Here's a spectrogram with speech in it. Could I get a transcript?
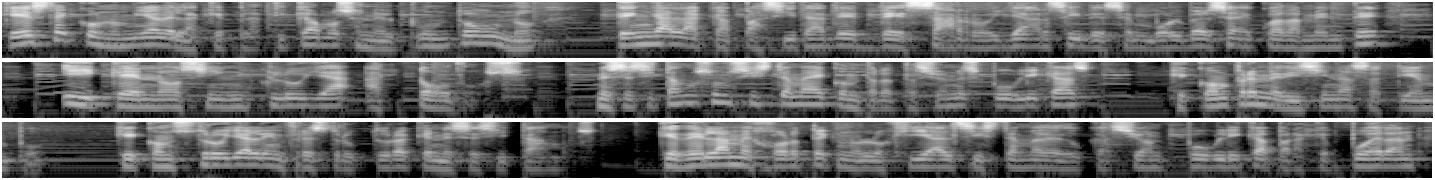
que esta economía de la que platicamos en el punto 1 tenga la capacidad de desarrollarse y desenvolverse adecuadamente y que nos incluya a todos. Necesitamos un sistema de contrataciones públicas que compre medicinas a tiempo, que construya la infraestructura que necesitamos, que dé la mejor tecnología al sistema de educación pública para que puedan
